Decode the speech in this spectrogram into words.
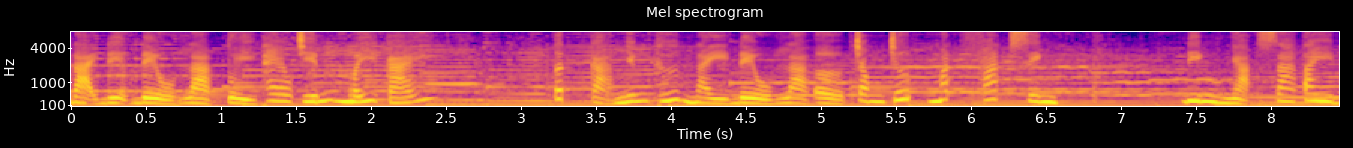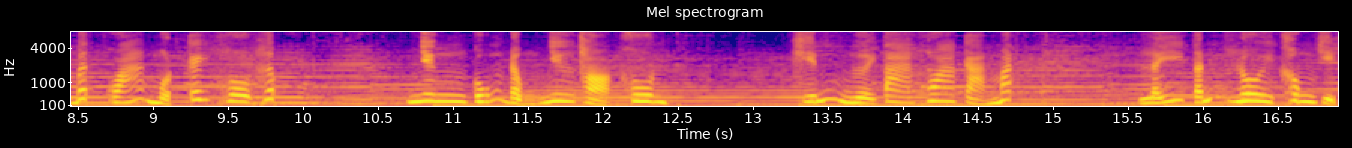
Đại địa đều là tùy theo chiến mấy cái. Tất cả những thứ này đều là ở trong trước mắt phát sinh. Đinh nhạc ra tay bất quá một cách hô hấp. Nhưng cũng đồng như thỏ khôn. Khiến người ta hoa cả mắt. Lấy tấn lôi không kịp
